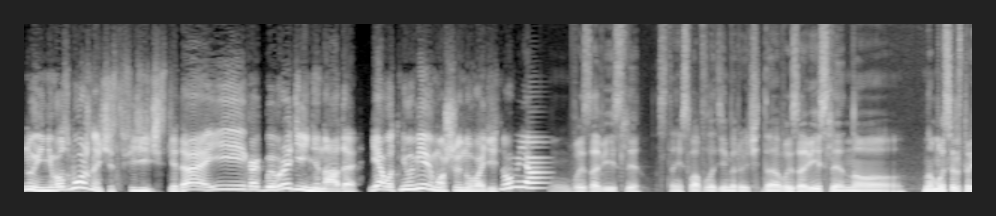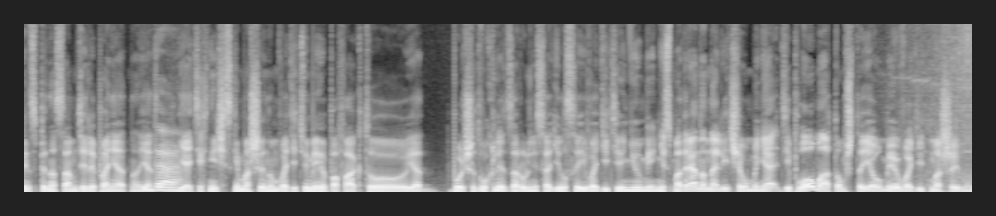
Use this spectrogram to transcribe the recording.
ну, и невозможно чисто физически, да, и как бы вроде и не надо. Я вот не умею машину водить, но у меня... Вы зависли, Станислав Владимирович, да, вы зависли, но, но мысль, в принципе, на самом деле понятна. Я, да. я технически машинам водить умею, по факту я больше двух лет за руль не садился и водить ее не умею, несмотря на наличие у меня диплома о том, что я умею водить машину.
